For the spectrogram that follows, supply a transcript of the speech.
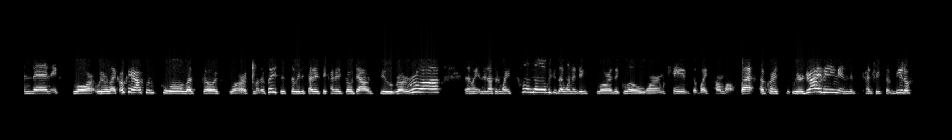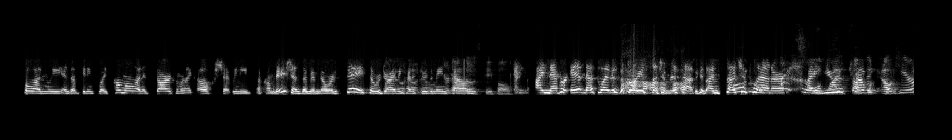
and then explore. We were like, okay, Auckland's cool. Let's go explore some other places. So we decided to kind of go down to Rotorua. And we ended up in Waitomo because I wanted to explore the glowworm caves of Waitomo. But of course, we were driving and the country's so beautiful, and we end up getting to Waitomo and it's dark, and we're like, oh shit, we need accommodations. Like we have nowhere to stay, so we're driving No, kind no, of through no, the main You're not town. those people. I never am. That's why this story is such a mishap because I'm such Oh, a planner. Sure, I we'll use find travel- out here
